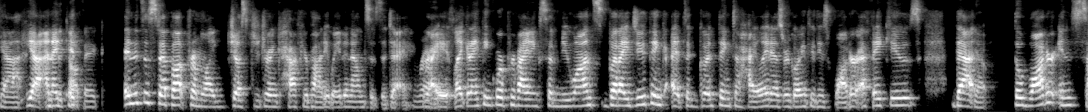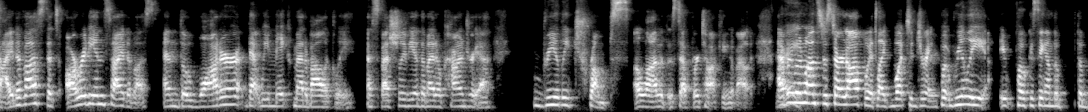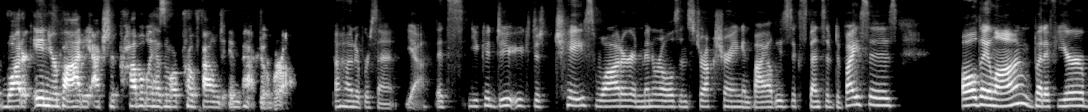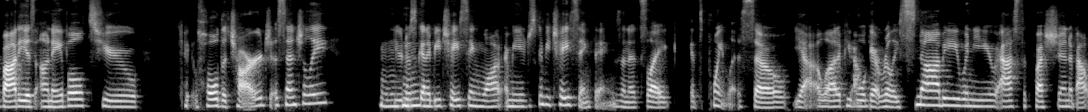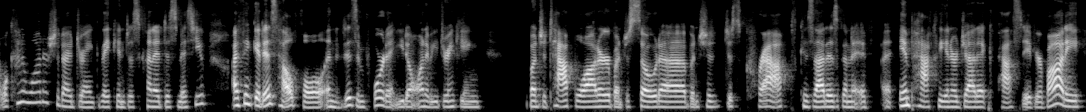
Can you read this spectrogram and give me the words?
yeah. Yeah. And I topic. It, and it's a step up from like just to drink half your body weight in ounces a day right. right. like and i think we're providing some nuance but i do think it's a good thing to highlight as we're going through these water faqs that yep. the water inside of us that's already inside of us and the water that we make metabolically especially via the mitochondria really trumps a lot of the stuff we're talking about. Right. Everyone wants to start off with like what to drink, but really focusing on the, the water in your body actually probably has a more profound impact overall. A hundred percent. Yeah. It's, you could do, you could just chase water and minerals and structuring and buy all these expensive devices all day long. But if your body is unable to hold a charge, essentially, mm-hmm. you're just mm-hmm. going to be chasing water. I mean, you're just going to be chasing things and it's like, it's pointless. So, yeah, a lot of people yeah. will get really snobby when you ask the question about what kind of water should I drink? They can just kind of dismiss you. I think it is helpful and it is important. You don't want to be drinking a bunch of tap water, a bunch of soda, a bunch of just crap, because that is going to uh, impact the energetic capacity of your body.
